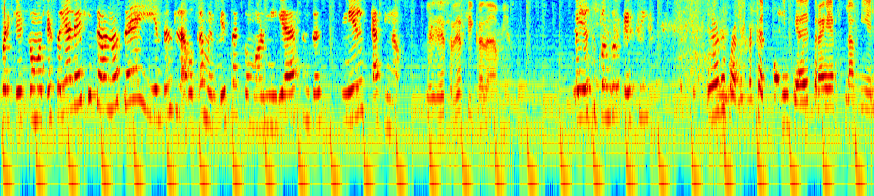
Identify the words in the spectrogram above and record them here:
Porque como que soy alérgica, no sé, y entonces la boca me empieza como a hormiguear, entonces miel casi no. Es alérgica la miel. Pero yo supongo que sí. Yo creo que por el que ha de traer la miel.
